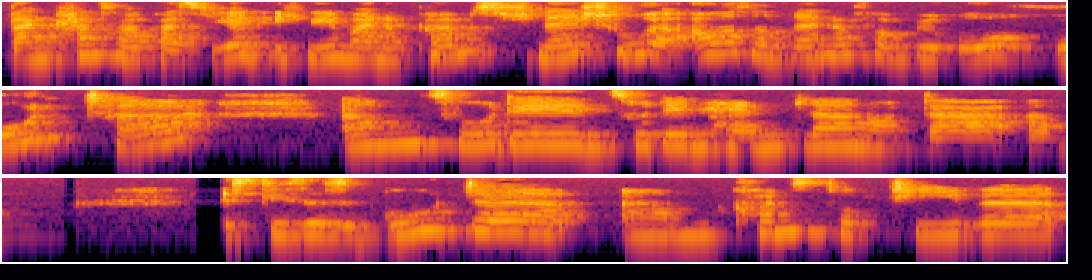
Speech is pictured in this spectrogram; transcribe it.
dann kann es mal passieren, ich nehme meine Pumps Schnellschuhe aus und renne vom Büro runter ähm, zu, den, zu den Händlern und da ähm, ist dieses gute, ähm, konstruktive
